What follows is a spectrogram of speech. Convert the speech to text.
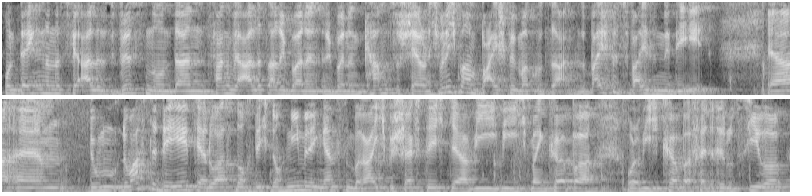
und denken dann, dass wir alles wissen und dann fangen wir alles an, über einen, über einen Kamm zu scheren. Und ich will euch mal ein Beispiel mal kurz sagen. Also beispielsweise eine Diät. Ja, ähm, du, du machst eine Diät, ja, du hast noch, dich noch nie mit dem ganzen Bereich beschäftigt, ja, wie, wie ich meinen Körper oder wie ich Körperfett reduziere.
